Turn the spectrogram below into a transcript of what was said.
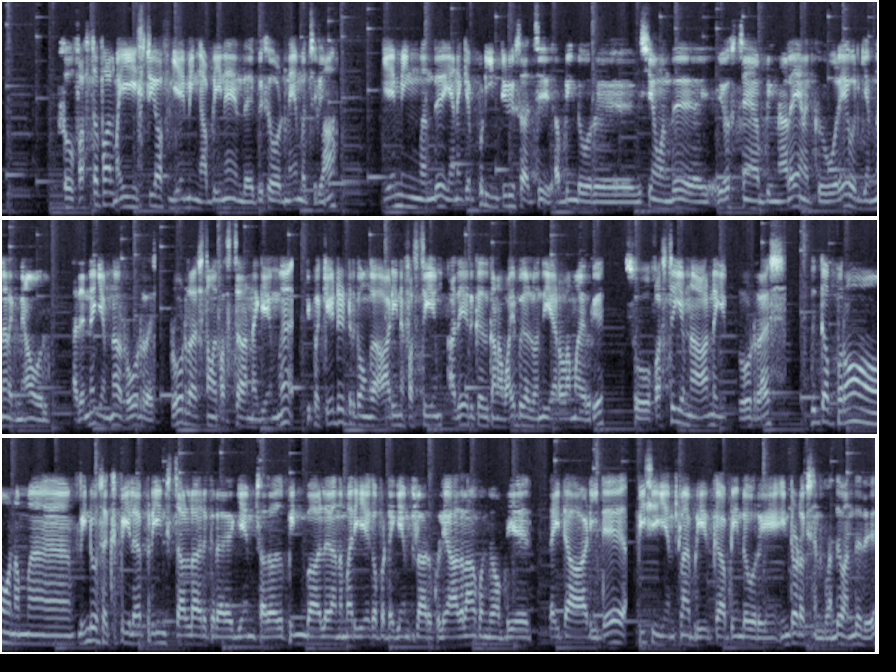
So first of all my history of gaming அப்படின்னு இந்த எபிசோட் நேம் வச்சுக்கலாம். கேமிங் வந்து எனக்கு எப்படி இன்ட்ரடியூஸ் ஆச்சு அப்படின்ற ஒரு விஷயம் வந்து யோசித்தேன் அப்படின்னாலே எனக்கு ஒரே ஒரு கேம் தான் எனக்கு ஞாபகம் வருது. அது என்ன கேம்னா ரோட் ரஷ் ரோட் ரஷ் தான் ஃபஸ்ட் ஆன கேமு இப்போ கேட்டுட்டு இருக்கவங்க ஆடின ஃபர்ஸ்ட் கேம் அதே இருக்கிறதுக்கான வாய்ப்புகள் வந்து ஏராளமாக இருக்குது ஸோ ஃபர்ஸ்ட் கேம் நான் ஆடின கேம் ரோட் ரேஷ் அதுக்கப்புறம் நம்ம விண்டோஸ் எக்ஸ்பியில் ப்ரீ இன்ஸ்டாலாக இருக்கிற கேம்ஸ் அதாவது பின் பால் அந்த மாதிரி ஏகப்பட்ட கேம்ஸ்லாம் இருக்கும் இல்லையா? அதெல்லாம் கொஞ்சம் அப்படியே லைட்டாக ஆடிட்டு பிசி கேம்ஸ்லாம் இப்படி இருக்குது அப்படின்ற ஒரு இன்ட்ரோடக்ஷனுக்கு வந்து வந்தது.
